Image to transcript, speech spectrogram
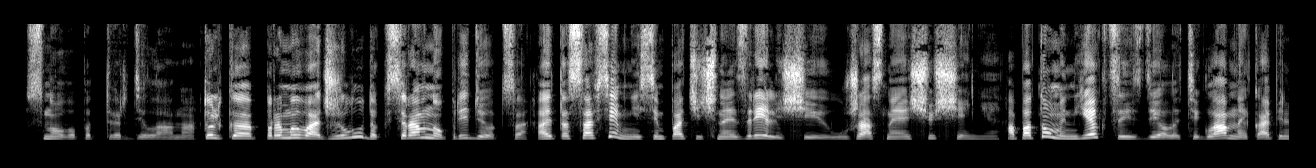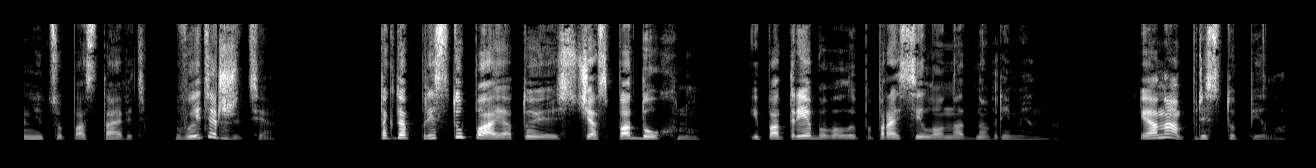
снова подтвердила она. «Только промывать желудок все равно придется, а это совсем не симпатичное зрелище и ужасное ощущение. А потом инъекции сделать и, главное, капельницу поставить. Выдержите?» «Тогда приступай, а то я сейчас подохну», — и потребовал, и попросил он одновременно. И она приступила.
